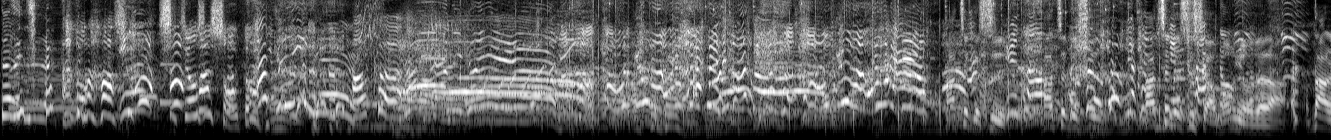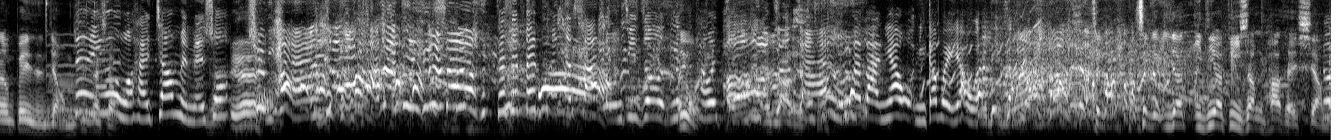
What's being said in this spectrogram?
对，是就是手动。好可爱。他这个是，他这个是，他这个是小朋友的啦，大人背人家，我们对，因为我还教妹妹说 去爬，就爬在地上，但是被喷了杀虫剂之后，因为他会哦，真的，不会吧？你要我，你该不会也要我在地上？这个这个一定要一定要地上趴才像，对，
